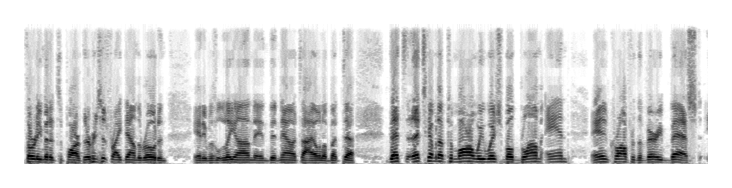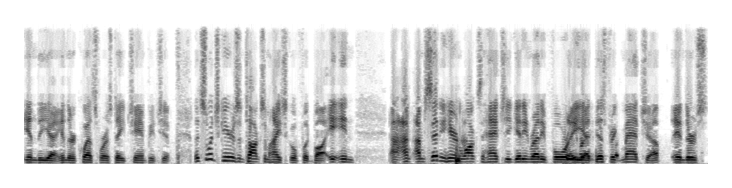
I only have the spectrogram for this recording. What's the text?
30 minutes apart. They were just right down the road, and and it was Leon, and then now it's Iola. But uh, that's that's coming up tomorrow. We wish both Blum and and Crawford the very best in the uh, in their quest for a state championship. Let's switch gears and talk some high school football. In, in I'm, I'm sitting here in Waxahachie getting ready for a uh, district matchup, and there's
